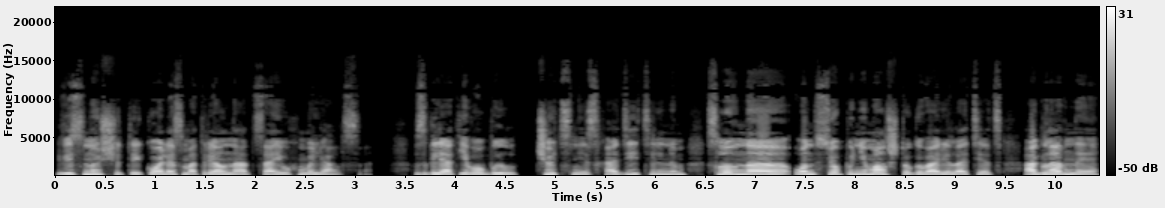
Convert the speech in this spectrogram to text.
веснущатый Коля смотрел на отца и ухмылялся. Взгляд его был чуть снисходительным, словно он все понимал, что говорил отец, а главное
